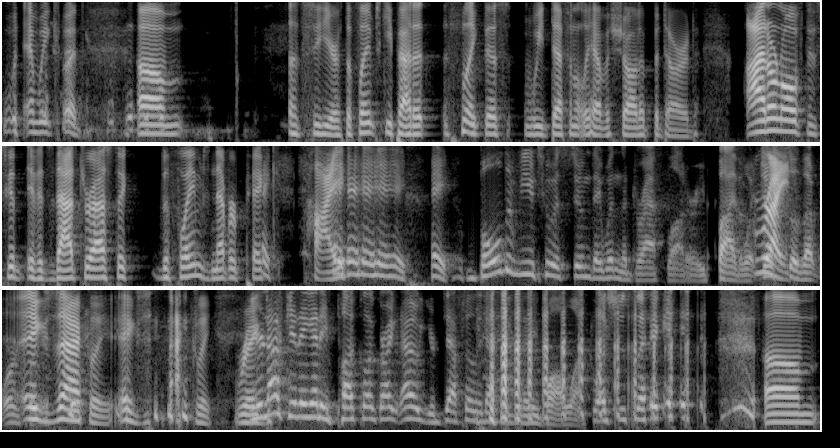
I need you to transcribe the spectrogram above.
and we could. Um, let's see here. If the Flames keep at it like this, we definitely have a shot at Bedard. I don't know if it's good, if it's that drastic. The Flames never pick high. Hey, hey, hey, hey, hey, hey, bold of you to assume they win the draft lottery. By the way, just Right. So that we're. Exactly. Exactly. Rigged. You're not getting any puck luck right now. You're definitely not going to get any ball luck. Let's just say. um,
